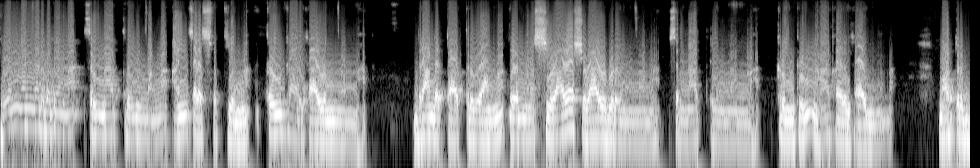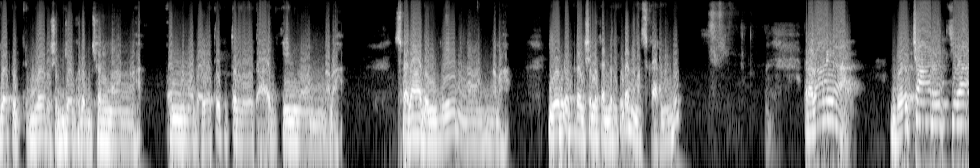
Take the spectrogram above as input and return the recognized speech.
ఓం గంగణపతి నమ శ్రీమాత్రే నమ. ఐం సరస్వతి నమ క్రీం కాళికాయ నమ ద్రాందత్తాత్రేయాయ నమ ఓం నమ శివాయ శివాయ గురే నమ. శ్రీమాత్రే నమ. క్రీం క్రీం మహాకాళికాయ నమ. మాతృభ్యో పితృభ్యో ఋషిభ్యో గురుభ్యో నమో. నమ ఓం నమో భగవతి పితృదేవతాయీ నమో. నమ స్వదాదేవ్యే నమో నమ. యూట్యూబ్ ప్రేక్షకులందరికీ కూడా నమస్కారం అండి ప్రధానంగా గోచారీత్యా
